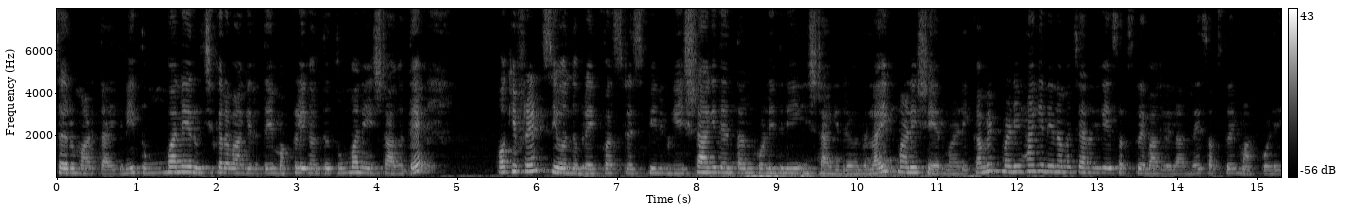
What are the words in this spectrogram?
ಸರ್ವ್ ಮಾಡ್ತಾ ಇದ್ದೀನಿ. ತುಂಬಾ ರುಚಿಕರವಾಗಿರುತ್ತೆ. ಮಕ್ಕಳಿಗಂತೂ ತುಂಬಾ ಇಷ್ಟ ಆಗುತ್ತೆ. ಓಕೆ ಫ್ರೆಂಡ್ಸ್ ಈ ಒಂದು ಬ್ರೇಕ್ಫಾಸ್ಟ್ ರೆಸಿಪಿ ನಿಮಗೆ ಇಷ್ಟ ಆಗಿದೆ ಅಂತ ಅಂದ್ಕೊಂಡಿದ್ದೀನಿ ಇಷ್ಟ ಆಗಿದ್ರೆ ಒಂದು ಲೈಕ್ ಮಾಡಿ ಶೇರ್ ಮಾಡಿ ಕಮೆಂಟ್ ಮಾಡಿ. ಹಾಗೆಯೇ ನಮ್ಮ ಚಾನಲ್ಗೆ ಸಬ್ಸ್ಕ್ರೈಬ್ ಆಗಲಿಲ್ಲ ಅಂದರೆ ಸಬ್ಸ್ಕ್ರೈಬ್ ಮಾಡ್ಕೊಳ್ಳಿ.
